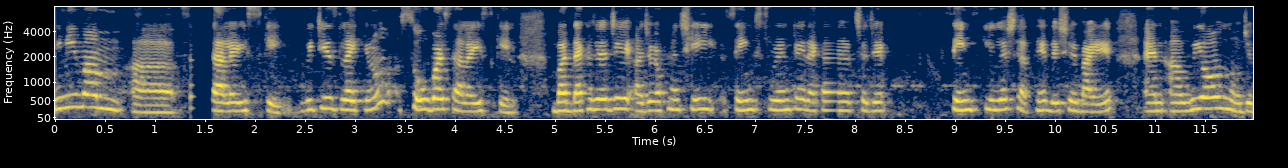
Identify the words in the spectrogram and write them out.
minimum salary scale which is like you know sober salary scale but দেখা যায় যে যখন সেই সেম স্টুডেন্টে দেখা যাচ্ছে যে সেম স্কিলের সাথে দেশের বাইরে। অ্যান্ড উই অল নো যে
